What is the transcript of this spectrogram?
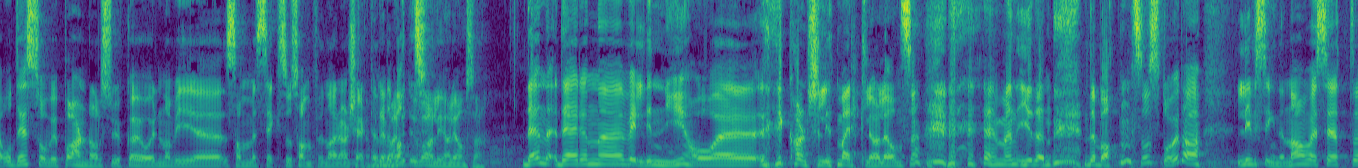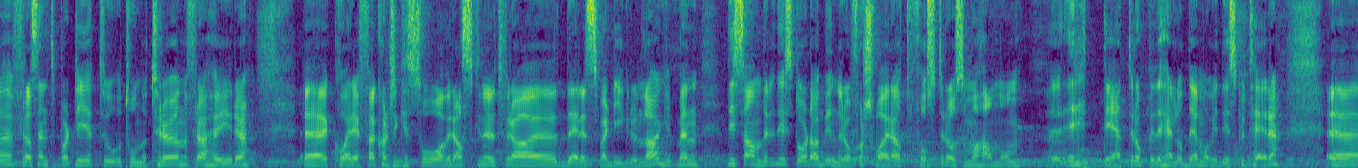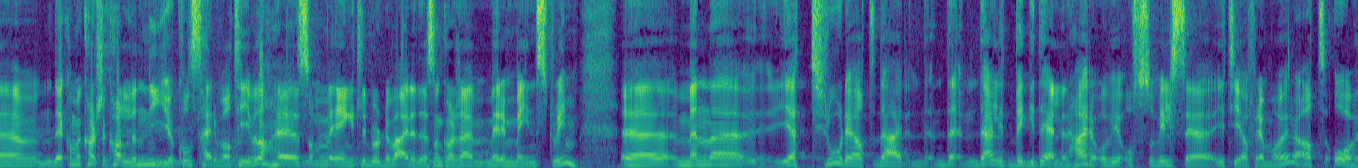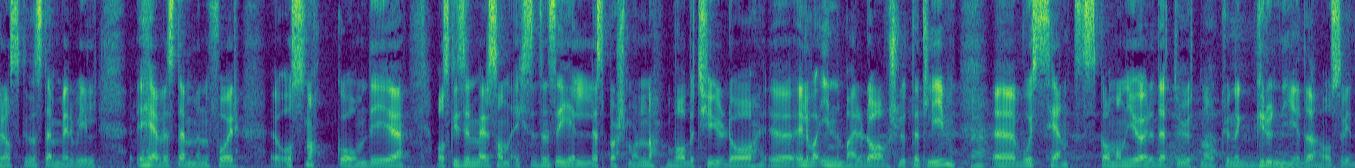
Og det så vi på Arendalsuka i år, når vi sammen med Sex og Samfunn arrangerte en debatt. Det var en litt uvanlig allianse? Det er, en, det er en veldig ny og eh, kanskje litt merkelig allianse. Men i den debatten så står jo da Liv Signe Navarsete fra Senterpartiet, Tone Trøen fra Høyre. Eh, KrF er kanskje ikke så overraskende ut fra deres verdigrunnlag, men disse andre de står da og begynner å forsvare at fosteret også må ha noen rettigheter oppi det hele, og det må vi diskutere. Det kan vi kanskje kalle nye konservative, da, som egentlig burde være det som kanskje er mer mainstream. Men jeg tror det at det er, det, det er, litt begge deler her, og vi også vil se i tida fremover at overraskende stemmer vil heve stemmen for å snakke om de hva skal vi si, mer sånn eksistensielle spørsmålene. Da. Hva betyr det å eh, Eller hva innebærer det å avslutte et liv? Eh, hvor sent skal man gjøre dette uten å kunne grunngi det, osv.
